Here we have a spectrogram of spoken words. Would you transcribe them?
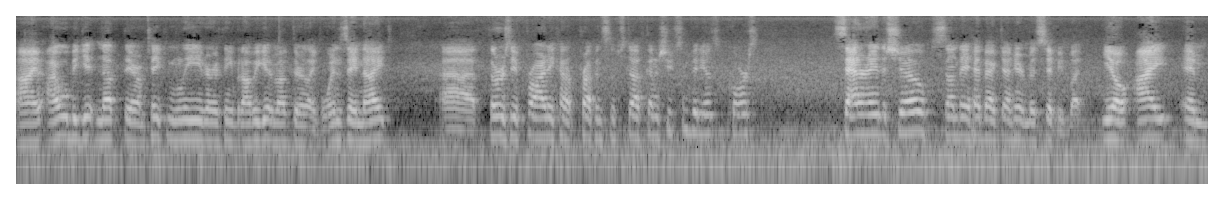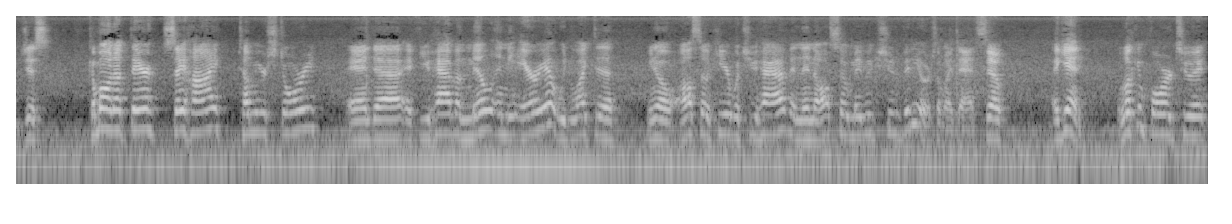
I, I will be getting up there. I'm taking leave and everything, but I'll be getting up there like Wednesday night, uh, Thursday, Friday, kind of prepping some stuff. Going to shoot some videos, of course. Saturday the show. Sunday head back down here in Mississippi. But you know, I am just come on up there, say hi, tell me your story, and uh, if you have a mill in the area, we'd like to you know also hear what you have, and then also maybe we can shoot a video or something like that. So again, looking forward to it.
